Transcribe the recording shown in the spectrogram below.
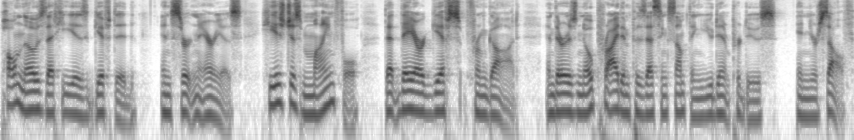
Paul knows that he is gifted in certain areas. He is just mindful that they are gifts from God, and there is no pride in possessing something you didn't produce in yourself.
